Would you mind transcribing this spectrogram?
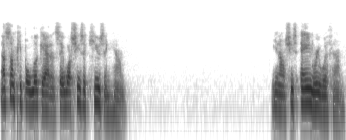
Now, some people look at it and say, well, she's accusing him. You know, she's angry with him.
